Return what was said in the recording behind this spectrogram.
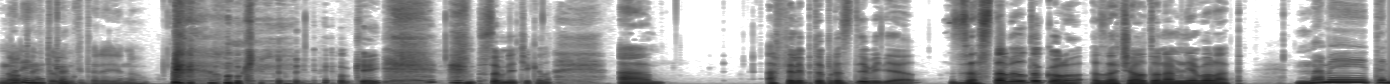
No, tady tak hnedka. to vím, který je, no. OK, OK, to jsem nečekala. A, a Filip to prostě viděl, zastavil to kolo a začal to na mě volat. Mami, ten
